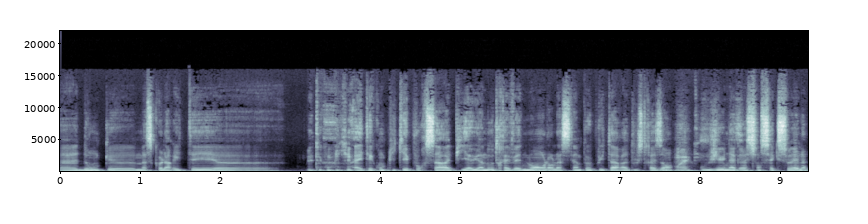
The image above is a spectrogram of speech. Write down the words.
Euh, donc euh, ma scolarité euh, a été compliquée pour ça. Et puis il y a eu un autre événement, alors là c'était un peu plus tard, à 12-13 ans, où j'ai eu une agression sexuelle.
